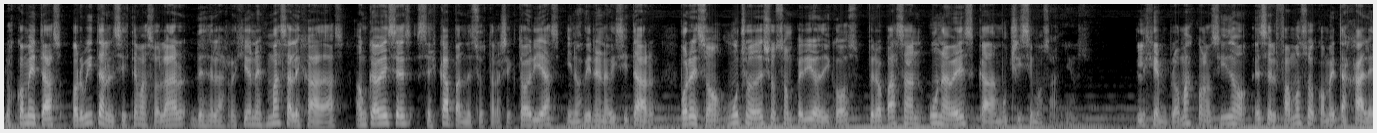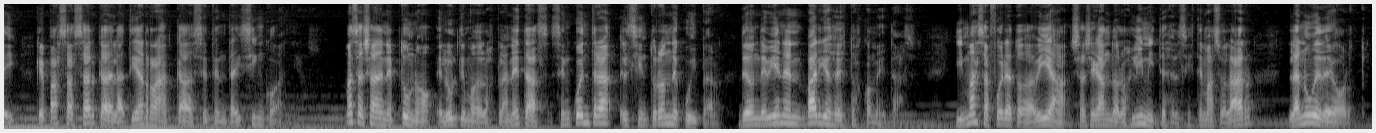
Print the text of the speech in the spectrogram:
Los cometas orbitan el sistema solar desde las regiones más alejadas, aunque a veces se escapan de sus trayectorias y nos vienen a visitar, por eso muchos de ellos son periódicos, pero pasan una vez cada muchísimos años. El ejemplo más conocido es el famoso cometa Halley, que pasa cerca de la Tierra cada 75 años. Más allá de Neptuno, el último de los planetas, se encuentra el cinturón de Kuiper, de donde vienen varios de estos cometas. Y más afuera todavía, ya llegando a los límites del sistema solar, la nube de Oort.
